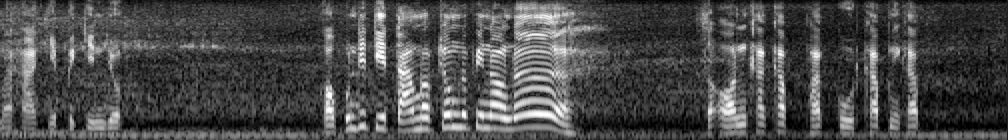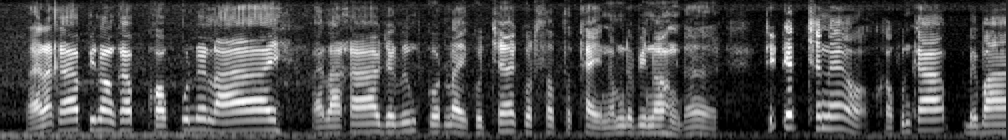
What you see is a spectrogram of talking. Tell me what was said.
มาหาเก็บไปกินอยู่ขอบคุณที่ติดตามรับชมนะพี่น้องเด้อสะออนครับครับผักกูดครับนี่ครับ ไปแล้วครับพี่น้องครับขอบคุณหลายๆไปแล้วครับอย่าลืมกดไลค์กดแชร์กดซับสไครต์น้ำเด้อพี่น้องเด้อทิศเอสชาแนลขอบคุณครับบ๊ายบา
